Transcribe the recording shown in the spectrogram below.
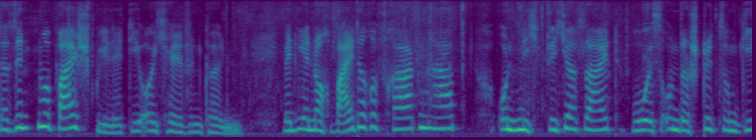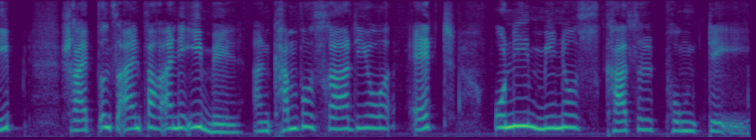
Das sind nur Beispiele, die euch helfen können. Wenn ihr noch weitere Fragen habt und nicht sicher seid, wo es Unterstützung gibt, Schreibt uns einfach eine E-Mail an campusradio.uni-kassel.de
